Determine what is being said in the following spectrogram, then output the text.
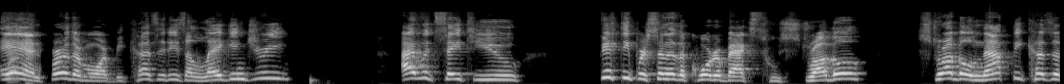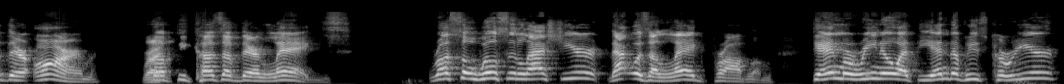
Right. And furthermore, because it is a leg injury, I would say to you 50% of the quarterbacks who struggle struggle not because of their arm, Right. but because of their legs. Russell Wilson last year, that was a leg problem. Dan Marino at the end of his career,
